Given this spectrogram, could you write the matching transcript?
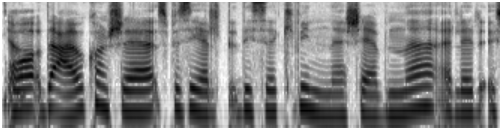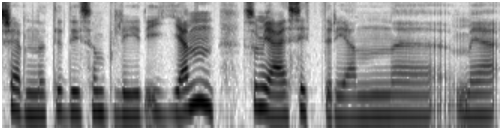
Ja. Og det er jo kanskje spesielt disse kvinneskjebnene, eller skjebnene til de som blir igjen, som jeg sitter igjen eh, med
